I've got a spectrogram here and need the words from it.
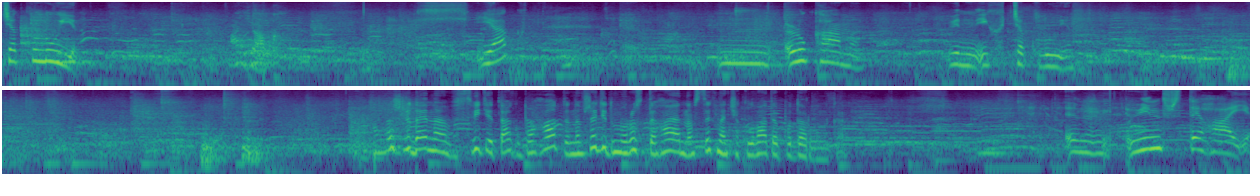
чаклує. А як? Як руками він їх чаклує. Але ж людей на в світі так багато. Невже Дід Мороз встигає на всіх начаклувати подарунки? Ем, Він встигає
